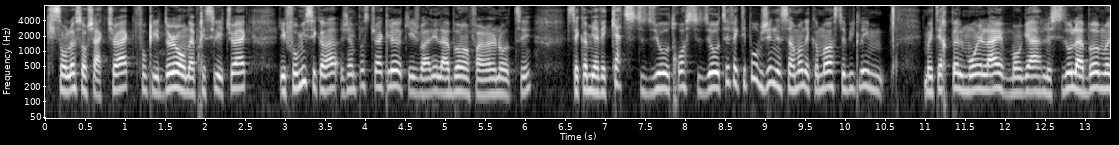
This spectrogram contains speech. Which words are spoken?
qui sont là sur chaque track, faut que les deux, on apprécie les tracks. Les fourmis, c'est comme, ah, j'aime pas ce track-là, ok, je vais aller là-bas en faire un autre, tu sais. C'était comme, il y avait quatre studios, trois studios, tu sais, fait que t'es pas obligé nécessairement de comment ce beat-là, il m'interpelle moins live. Bon, gars, le studio là-bas, moi,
